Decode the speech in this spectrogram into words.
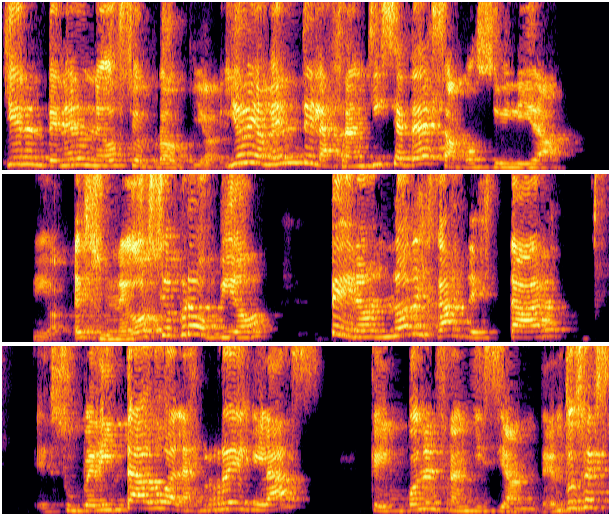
quieren tener un negocio propio. Y obviamente la franquicia te da esa posibilidad. Digo, es un negocio propio, pero no dejas de estar eh, supeditado a las reglas que impone el franquiciante. Entonces,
